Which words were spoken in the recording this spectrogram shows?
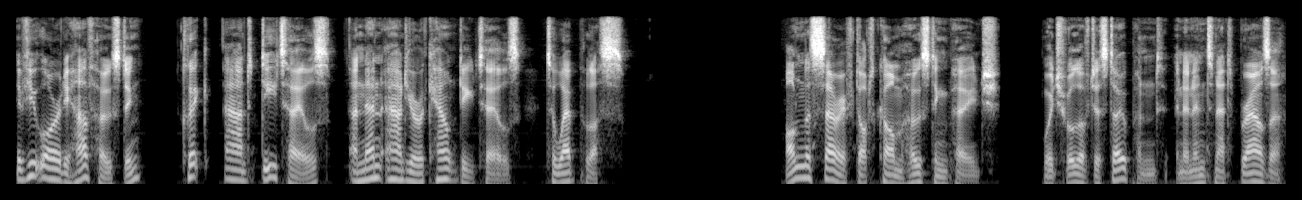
if you already have hosting, click Add Details and then add your account details to WebPlus. On the serif.com hosting page, which will have just opened in an internet browser,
